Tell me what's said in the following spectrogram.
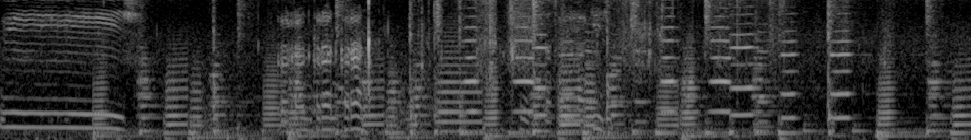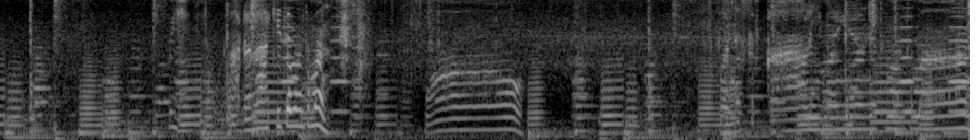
Wis keren keren keren. Oke, kita cari lagi. Wih ada lagi teman-teman. Wow. Banyak sekali mainannya teman-teman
